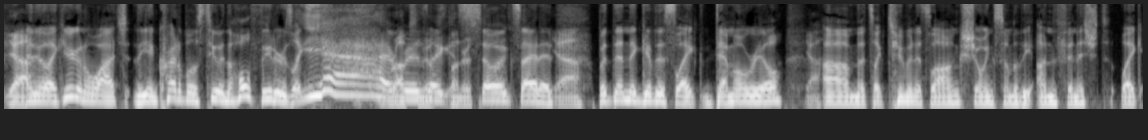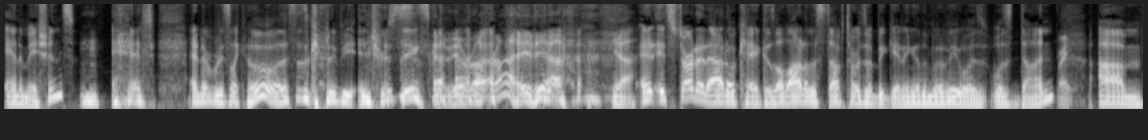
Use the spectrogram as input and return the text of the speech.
Yeah. and they're like, "You're gonna watch The Incredibles 2. and the whole theater is like, "Yeah!" Everybody's like so excited. Yeah. But then they give this like demo reel, Yeah. um, that's like two minutes long, showing some of the unfinished like animations, Mhm. and and everybody's like, "Oh, this is gonna be interesting." it's going to be a rough ride. Yeah. Yeah. And it started out okay because a lot of the stuff towards the beginning of the movie was was done. Right. Um,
